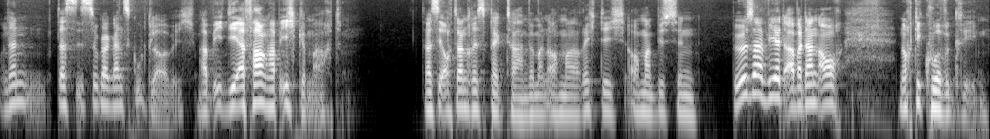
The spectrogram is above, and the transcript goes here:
Und dann, das ist sogar ganz gut, glaube ich. Hab, die Erfahrung habe ich gemacht. Dass sie auch dann Respekt haben, wenn man auch mal richtig, auch mal ein bisschen böser wird, aber dann auch noch die Kurve kriegen.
